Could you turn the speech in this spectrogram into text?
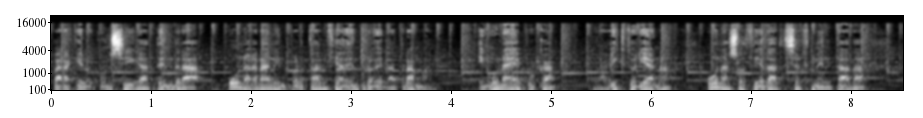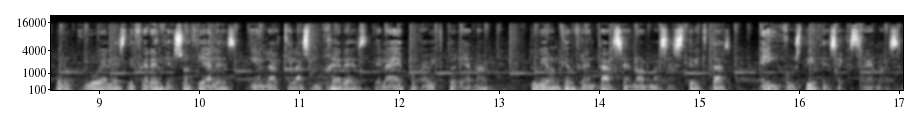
para que lo consiga tendrá una gran importancia dentro de la trama. En una época, la victoriana, una sociedad segmentada por crueles diferencias sociales y en la que las mujeres de la época victoriana tuvieron que enfrentarse a normas estrictas e injusticias extremas.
